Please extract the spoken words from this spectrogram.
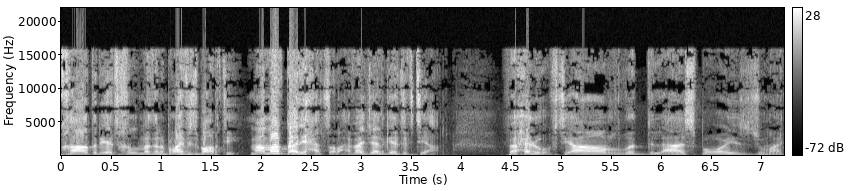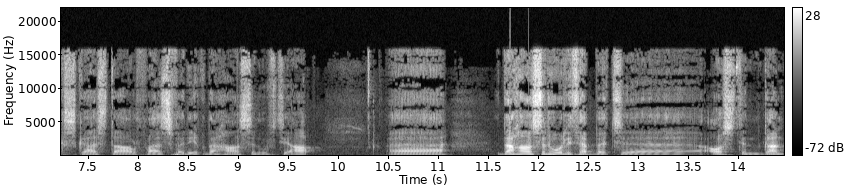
خاطر يدخل مثلا برايفت بارتي ما ما ببالي أحد صراحة. فجأة لقيت اف تي آر. فحلو اف تي آر ضد الآس بويز وماكس كاستر فاز فريق دان هانسن واف تي آر. آه، دان هانسن هو اللي ثبت آه، أوستن جن.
